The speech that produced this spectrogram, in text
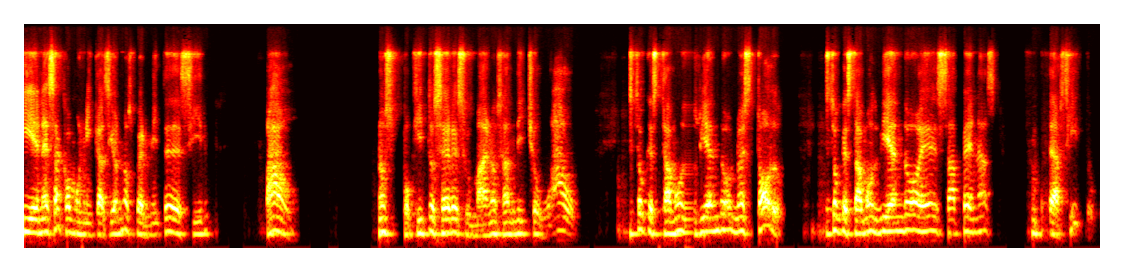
Y en esa comunicación nos permite decir, wow, unos poquitos seres humanos han dicho, wow, esto que estamos viendo no es todo. Esto que estamos viendo es apenas un pedacito.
